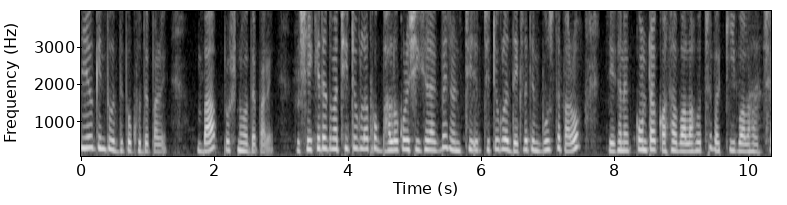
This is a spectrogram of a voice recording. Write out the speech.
দিয়েও কিন্তু উদ্দীপক হতে পারে বা প্রশ্ন হতে পারে। তো সেই ক্ষেত্রে তোমার চিত্রগুলো খুব ভালো করে শিখে রাখবে। যেমন চিত্রগুলো দেখলে তুমি বুঝতে পারো যে এখানে কোনটা কথা বলা হচ্ছে বা কি বলা হচ্ছে।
